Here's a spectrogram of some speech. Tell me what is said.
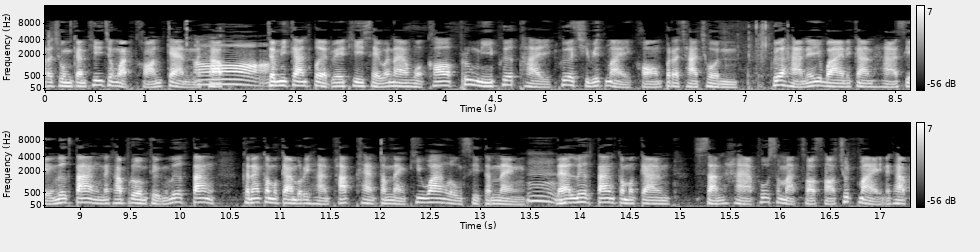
ประชุมกันที่จังหวัดขอนแก่นนะครับอ๋อจะมีการเปิดเวทีเสวนาหัวข้อพรุ่งนี้เพื่อไทยเพื่อชีวิตใหม่ของประชาชน เพื่อหานโยบายในการหาเสียงเลือกตั้งนะครับ รวมถึงเลือกตั้งคณะกรรมการบริหารพรรคแทนตำแหน่งที่ว่างลง 4ตำแหน่งอืมและเลือกตั้งกรรมการสรรหาผู้สมัครสสชุดใหม่นะครับ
